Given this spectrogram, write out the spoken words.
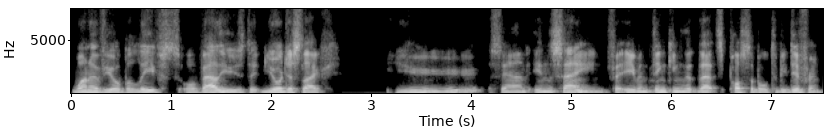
one of your beliefs or values that you're just like, you sound insane for even thinking that that's possible to be different.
